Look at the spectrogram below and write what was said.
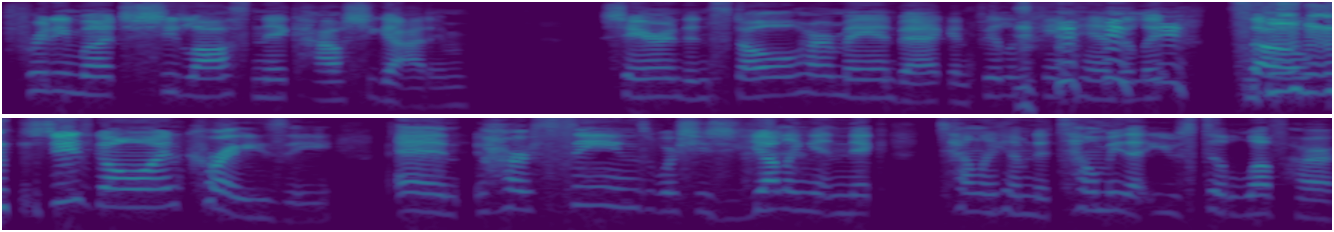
pretty much she lost Nick how she got him. Sharon stole her man back, and Phyllis can't handle it. So she's going crazy and her scenes where she's yelling at Nick, telling him to tell me that you still love her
